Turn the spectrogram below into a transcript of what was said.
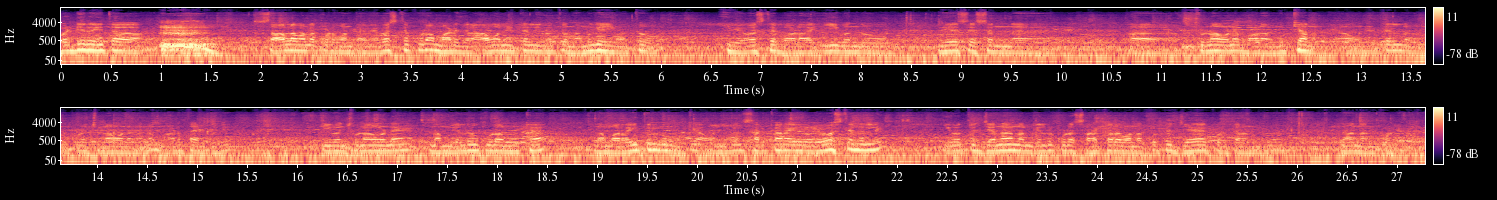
ಬಡ್ಡಿ ರಹಿತ ಸಾಲವನ್ನು ಕೊಡುವಂಥ ವ್ಯವಸ್ಥೆ ಕೂಡ ಮಾಡಿದ್ದಾರೆ. ಆ ನಿಟ್ಟಲ್ಲಿ ಇವತ್ತು ನಮಗೆ ಇವತ್ತು ಈ ವ್ಯವಸ್ಥೆ ಭಾಳ ಈ ಒಂದು ವಿ ಎಸ್ ಎಸ್ ಎನ್ ಚುನಾವಣೆ ಭಾಳ ಮುಖ್ಯ ನಮಗೆ. ಆ ಒಂದು ನಿಟ್ಟಲ್ಲಿ ನಾವು ಕೂಡ ಚುನಾವಣೆಯನ್ನು ಮಾಡ್ತಾ ಇದ್ದೀವಿ. ಈ ಒಂದು ಚುನಾವಣೆ ನಮ್ಮೆಲ್ಲರೂ ಕೂಡ ಮುಖ್ಯ. ನಮ್ಮ ರೈತರಿಗೂ ಮುಖ್ಯ. ಒಂದು ಸರ್ಕಾರ ಇರೋ ವ್ಯವಸ್ಥೆಯಲ್ಲಿ ಇವತ್ತು ಜನ ನಮಗೆಲ್ಲರೂ ಕೂಡ ಸಹಕಾರವನ್ನು ಕೊಟ್ಟು ಜಯ ಕೊಡ್ತಾರೆ ಅಂತ ನಾನು ಅಂದ್ಕೊಂಡಿದ್ದೀನಿ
